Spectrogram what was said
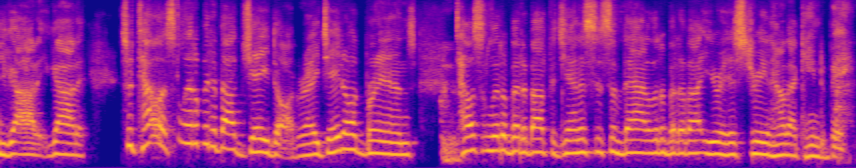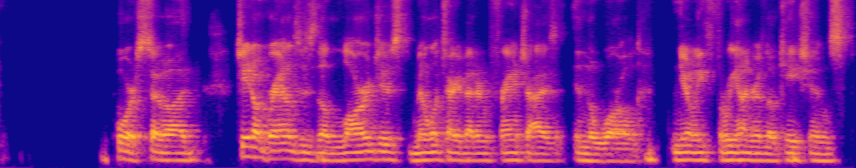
You got it. You got it. So tell us a little bit about J Dog, right? J Dog Brands. Mm-hmm. Tell us a little bit about the genesis of that, a little bit about your history and how that came to be. Course. So, uh, J Dog Brands is the largest military veteran franchise in the world, nearly 300 locations.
